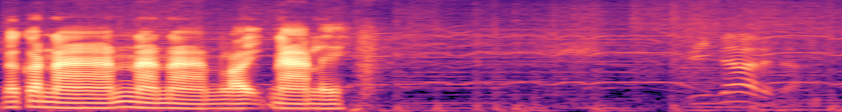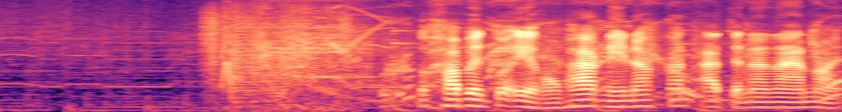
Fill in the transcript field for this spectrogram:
แล้วก็นานนานนานรออีกนานเลย ก็เข้าเป็นตัวเอกของภาคนี้เนาะก็อาจจะนานๆหน่อย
